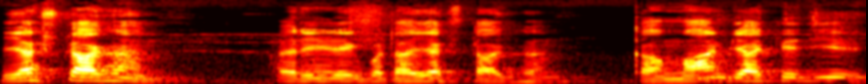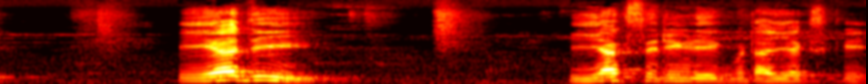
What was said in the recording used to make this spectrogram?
यक्ष का घन ऋण एक बटा यक्ष का घन का मान ज्ञात कीजिए। यदि यक्ष ऋण एक बटा यक्ष के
